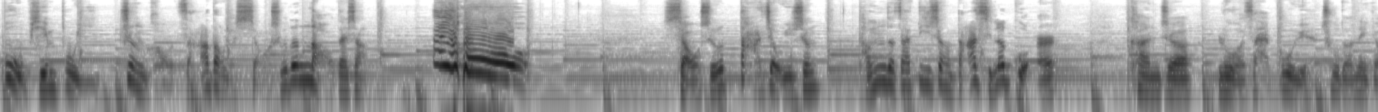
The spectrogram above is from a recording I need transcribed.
不偏不倚，正好砸到了小蛇的脑袋上。哎呦！小蛇大叫一声，疼得在地上打起了滚儿。看着落在不远处的那个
